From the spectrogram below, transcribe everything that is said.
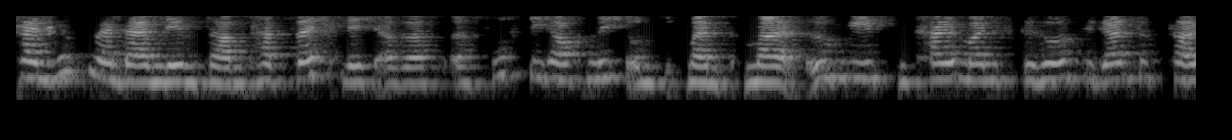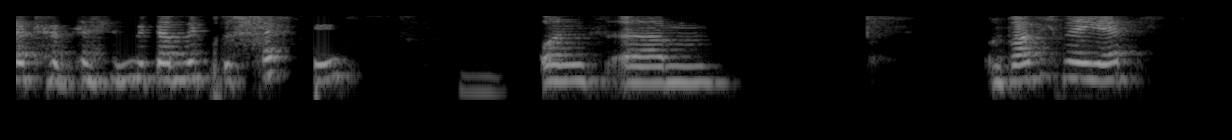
kein Hund mehr in deinem Leben zu haben. Tatsächlich, also das, das wusste ich auch nicht und mein, mal, irgendwie ist ein Teil meines Gehirns die ganze Zeit tatsächlich mit damit beschäftigt. Und, ähm, und was ich mir jetzt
